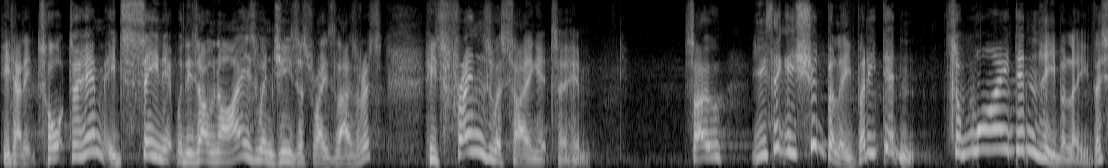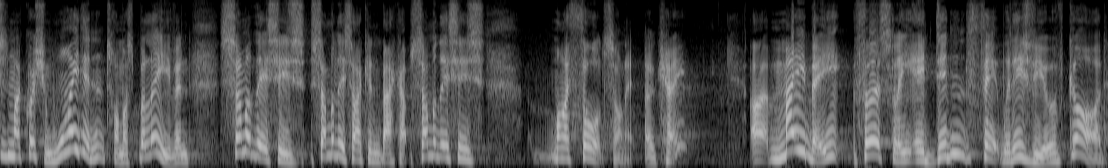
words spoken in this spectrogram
He'd had it taught to him, he'd seen it with his own eyes when Jesus raised Lazarus. His friends were saying it to him. So you think he should believe, but he didn't. So why didn't he believe? This is my question. Why didn't Thomas believe? And some of this is some of this I can back up. Some of this is my thoughts on it, okay? Uh, maybe, firstly, it didn't fit with his view of God.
